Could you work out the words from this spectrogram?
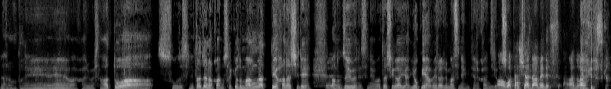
なるほどえね。わ、かりました。あとは、そうですね。たじゃなんかあの、先ほど漫画っていう話で、えーあの、随分ですね、私がやよくやめられますね、みたいな感じでおあ私はダメ。メです。あの、ダメですか？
